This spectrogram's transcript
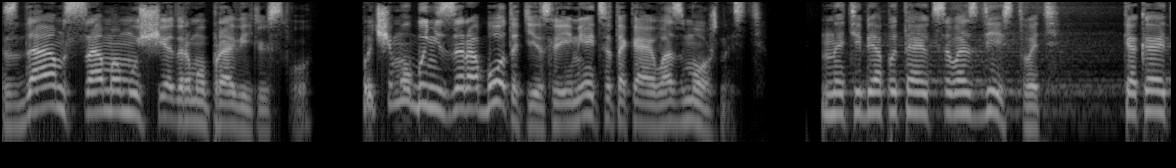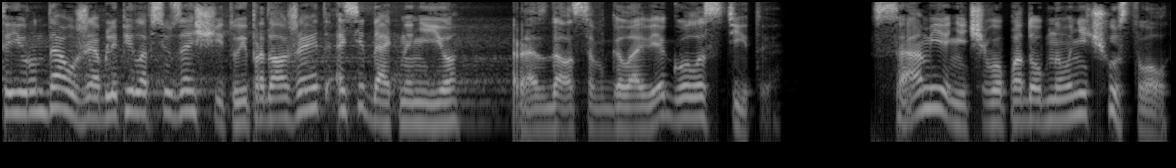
Сдам самому щедрому правительству. Почему бы не заработать, если имеется такая возможность? На тебя пытаются воздействовать. Какая-то ерунда уже облепила всю защиту и продолжает оседать на нее. Раздался в голове голос Титы. Сам я ничего подобного не чувствовал,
